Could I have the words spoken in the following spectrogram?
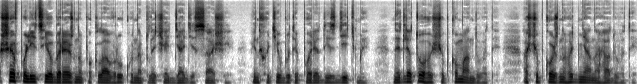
Шеф поліції обережно поклав руку на плече дяді Саші. Він хотів бути поряд із дітьми, не для того, щоб командувати, а щоб кожного дня нагадувати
